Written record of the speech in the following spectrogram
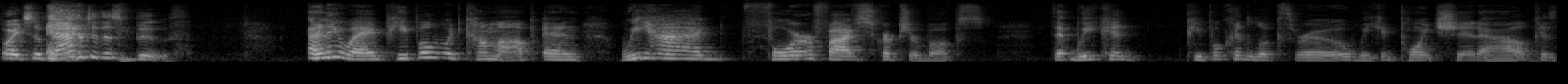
All right, so back to this booth. anyway, people would come up and we had four or five scripture books that we could people could look through. We could point shit out cuz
